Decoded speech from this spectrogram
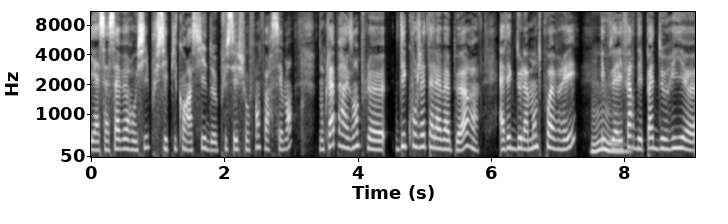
et à sa saveur aussi. Plus c'est piquant acide, plus c'est chauffant forcément. Donc là, par exemple, des courgettes à la vapeur avec de la menthe poivrée et vous allez mmh. faire des pâtes de riz euh,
